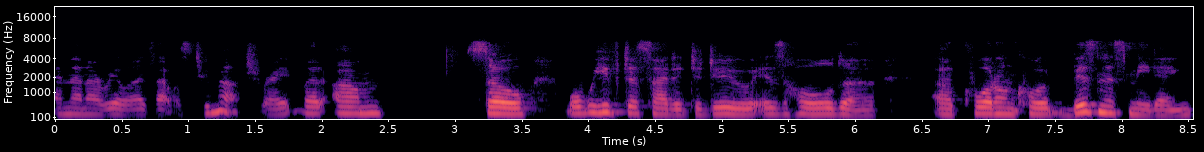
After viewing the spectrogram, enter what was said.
and then I realized that was too much, right? But um, so what we've decided to do is hold a, a quote unquote business meeting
